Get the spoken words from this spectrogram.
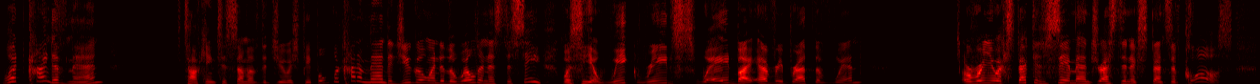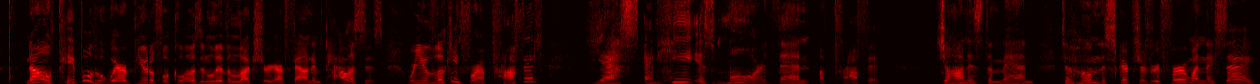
What kind of man? Talking to some of the Jewish people, what kind of man did you go into the wilderness to see? Was he a weak reed swayed by every breath of wind? Or were you expecting to see a man dressed in expensive clothes? No, people who wear beautiful clothes and live in luxury are found in palaces. Were you looking for a prophet? Yes, and he is more than a prophet. John is the man to whom the scriptures refer when they say,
